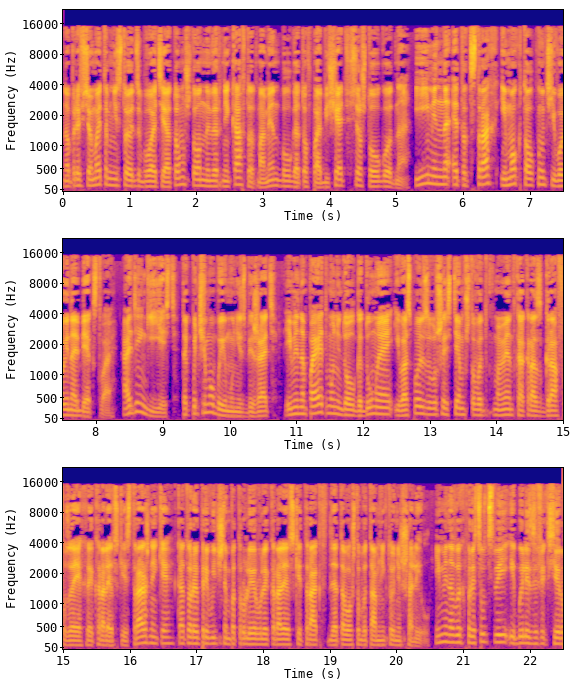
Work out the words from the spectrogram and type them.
Но при всем этом не стоит забывать и о том, что он наверняка в тот момент был готов пообещать обещать все, что угодно. И именно этот страх и мог толкнуть его и на бегство. А деньги есть, так почему бы ему не сбежать? Именно поэтому, недолго думая и воспользовавшись тем, что в этот момент как раз к графу заехали королевские стражники, которые привычно патрулировали королевский тракт для того, чтобы там никто не шалил. Именно в их присутствии и были зафиксированы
